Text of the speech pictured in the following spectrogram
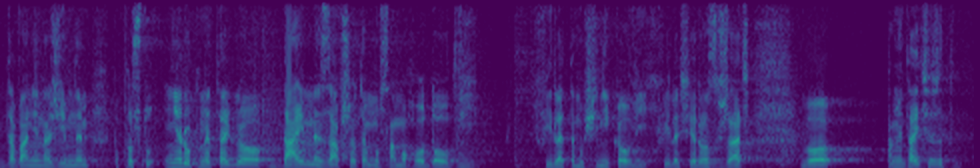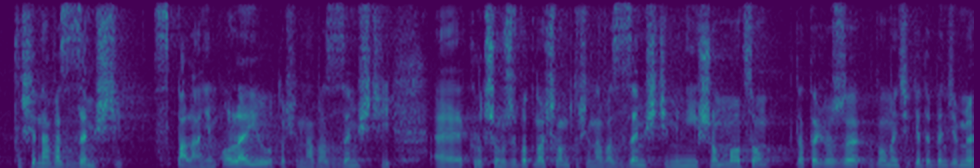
dawanie na zimnym. Po prostu nie róbmy tego, dajmy zawsze temu samochodowi chwilę, temu silnikowi chwilę się rozgrzać, bo pamiętajcie, że to, to się na Was zemści. Spalaniem oleju, to się na Was zemści e, krótszą żywotnością, to się na Was zemści mniejszą mocą, dlatego że w momencie, kiedy będziemy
